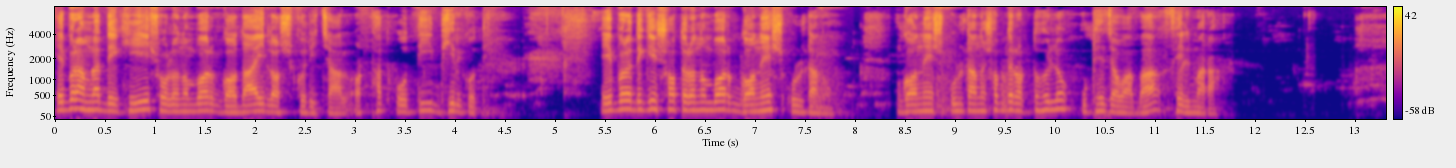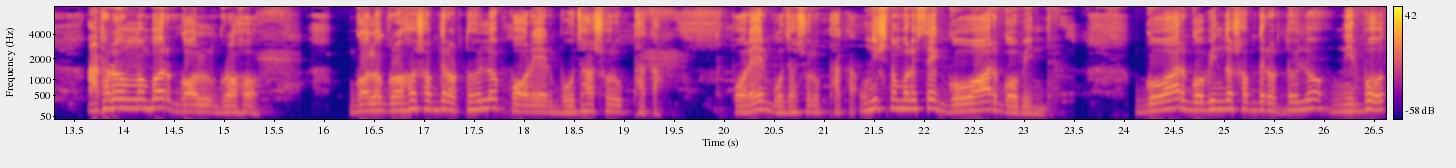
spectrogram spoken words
এরপর আমরা দেখি ষোলো নম্বর গদাই লস্করি চাল, অর্থাৎ অতি ধীর গতি এরপরে দেখি সতেরো নম্বর গণেশ উল্টানো। গণেশ উল্টানো শব্দের অর্থ হইল উঠে যাওয়া বা ফেল মারা। আঠারো নম্বর গল গ্রহ গলগ্রহ শব্দের অর্থ হইল পরের বোঝা স্বরূপ থাকা। পরের বোঝা স্বরূপ থাকা। উনিশ নম্বর হচ্ছে গোয়ার গোবিন্দ। গোয়ার গোবিন্দ শব্দের অর্থ হইল নির্বোধ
